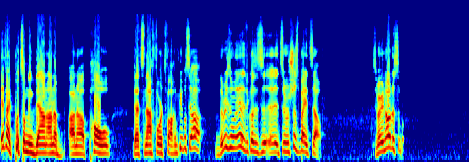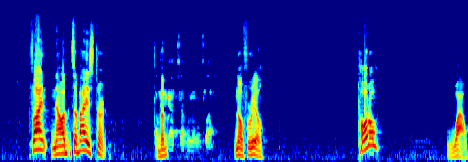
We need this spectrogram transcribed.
If I put something down on a on a pole that's not for and people say, oh, the reason is because it's a, it's a rishus by itself. It's very noticeable. Fine. Now it's Abayi's turn we got seven minutes left. No, for real. Total? Wow.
